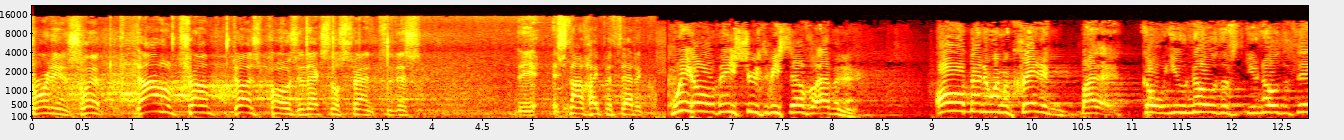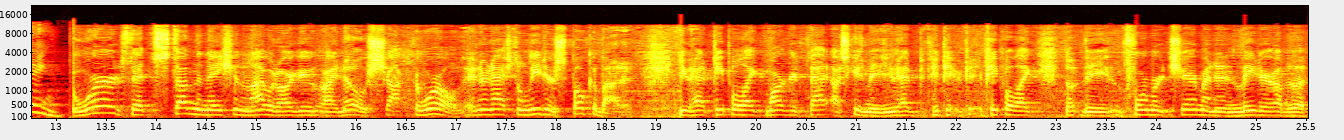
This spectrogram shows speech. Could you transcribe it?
Freudian slip. Donald Trump does pose an extra threat to this. The, it's not hypothetical. We hold these truths to be self-evident. All men and women created by go. You know the you know the thing. Words that stunned the nation, and I would argue, I know, shocked the world. International leaders spoke about it. You had people like Margaret Thatcher. Excuse me. You had people like the, the, former chairman and leader of the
